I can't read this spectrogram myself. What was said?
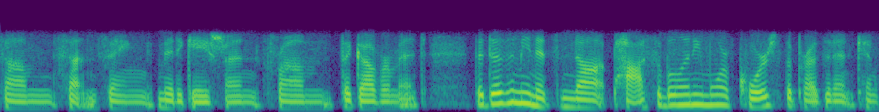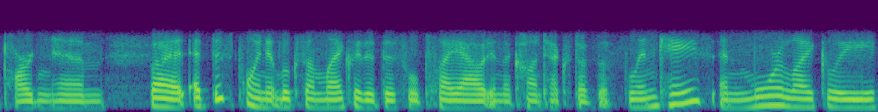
some sentencing mitigation from the government. That doesn't mean it's not possible anymore. Of course, the president can pardon him, but at this point, it looks unlikely that this will play out in the context of the Flynn case, and more likely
